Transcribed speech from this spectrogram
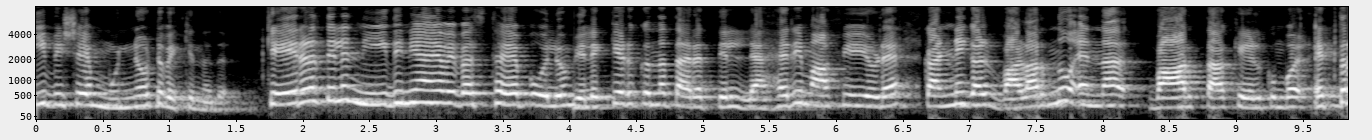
ഈ വിഷയം മുന്നോട്ട് വെക്കുന്നത്. കേരളത്തിലെ നീതിന്യായ വ്യവസ്ഥയെ പോലും വിലക്കെടുക്കുന്ന തരത്തിൽ ലഹരി മാഫിയയുടെ കണ്ണികൾ വളർന്നു എന്ന വാർത്ത കേൾക്കുമ്പോൾ എത്ര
